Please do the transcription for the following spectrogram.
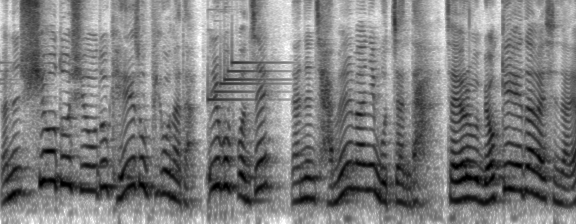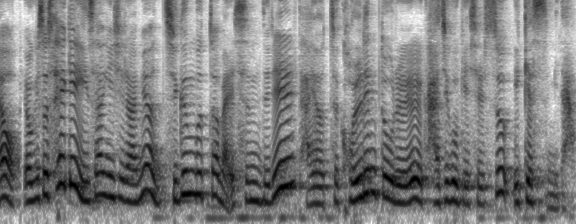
나는 쉬어도 쉬어도 계속 피곤하다. 일곱 번째, 나는 잠을 많이 못 잔다. 자, 여러분 몇 개에 해당하시나요? 여기서 세개 이상이시라면 지금부터 말씀드릴 다이어트 걸림돌을 가지고 계실 수 있겠습니다.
